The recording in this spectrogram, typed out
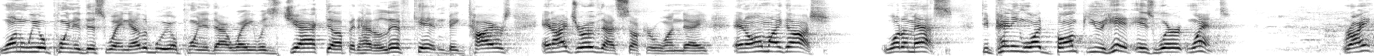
One wheel pointed this way and the other wheel pointed that way. It was jacked up. It had a lift kit and big tires. And I drove that sucker one day, and oh my gosh, what a mess. Depending what bump you hit is where it went. Right?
